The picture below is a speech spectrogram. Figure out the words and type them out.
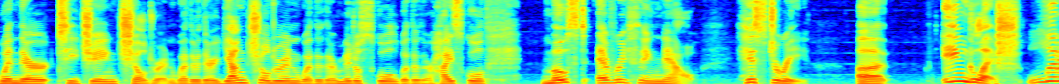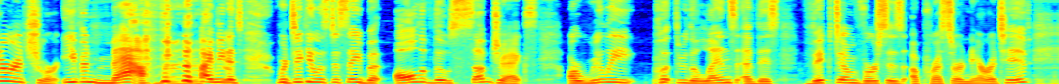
when they're teaching children, whether they're young children, whether they're middle school, whether they're high school. Most everything now, history, uh, English, literature, even math. Mm-hmm. I mean, it's ridiculous to say, but all of those subjects are really put through the lens of this victim versus oppressor narrative. Mm-hmm.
